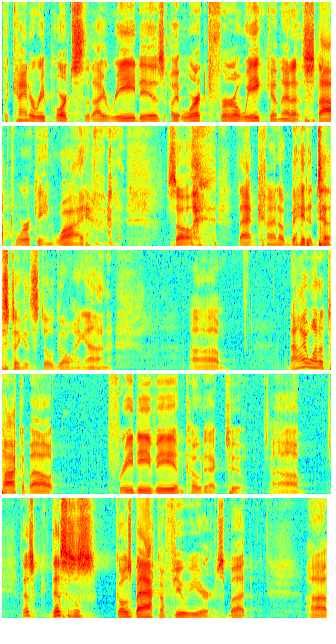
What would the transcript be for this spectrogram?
the kind of reports that I read is it worked for a week and then it stopped working. Why? so that kind of beta testing is still going on. Um, now I want to talk about FreeDV and Codec 2. Um, this this is, goes back a few years, but uh,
